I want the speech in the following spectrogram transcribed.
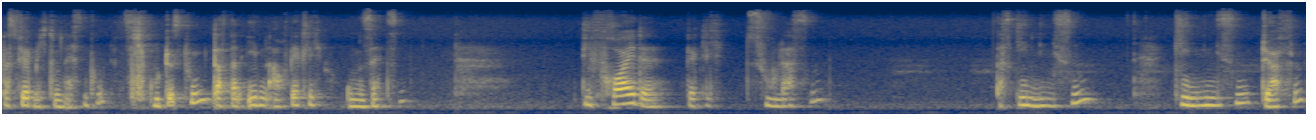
Das führt mich zum nächsten Punkt, sich Gutes tun, das dann eben auch wirklich umsetzen. Die Freude wirklich zulassen das genießen, genießen dürfen.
